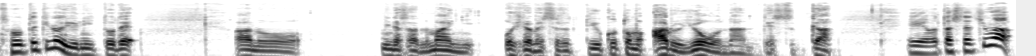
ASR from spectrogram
その時のユニットで、あの、皆さんの前にお披露目するっていうこともあるようなんですが、えー私たちは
